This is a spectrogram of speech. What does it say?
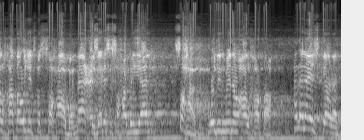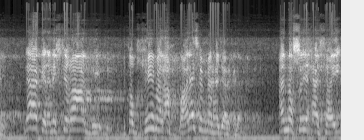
الخطأ وجد في الصحابة. ما عز ليس صحابيا صحابي. وجد منه الخطأ. هذا لا إشكال فيه. لكن الاشتغال بتضخيم الأخطاء ليس من منهج العلماء. النصيحة شيء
